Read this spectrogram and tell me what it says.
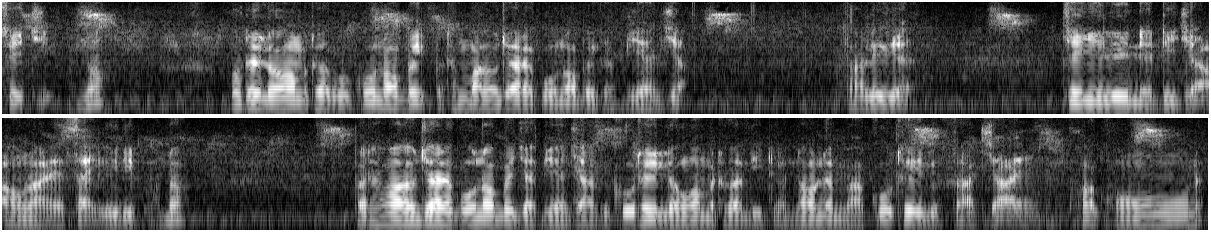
စစ်ကြည့်နော်ကိုထိတ်လုံးဝမထွက်ဘူးကိုနောက်ပိတ်ပထမဆုံးကြားတဲ့ကိုနောက်ပိတ်ကပြန်ကြဒါလေးတွေကျင်ကြီးလေးနဲ့တီးကြအောင်လာတဲ့ site လေးတွေပေါ့နော် ပထမဆုံးကြတဲ့ကိုနောက်ပိတ်ကြပြန်ကြပြီကိုထိတ်လုံးဝမထွက်သည့်အတွက်နောက်နဲ့မှာကိုထိတ်လို့စကြရင်ခွက်ခွန်တဲ့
